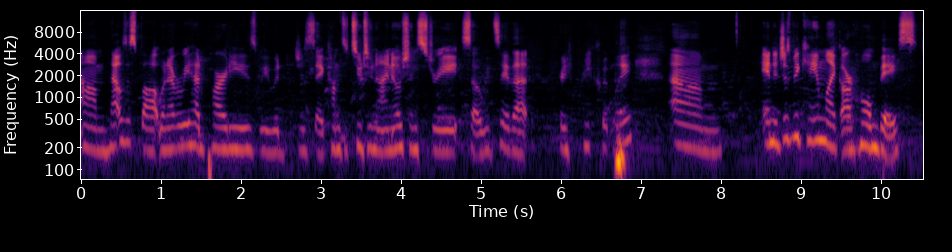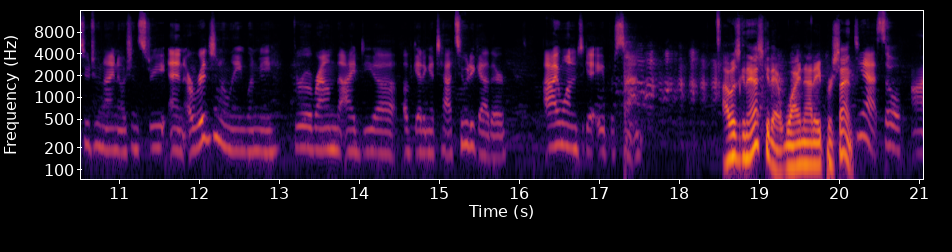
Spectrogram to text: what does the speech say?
um, that was a spot. Whenever we had parties, we would just say, "Come to two two nine Ocean Street." So we'd say that pretty frequently, um, and it just became like our home base, two two nine Ocean Street. And originally, when we threw around the idea of getting a tattoo together, I wanted to get eight percent. I was going to ask you that. Why not eight percent? Yeah, so uh,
